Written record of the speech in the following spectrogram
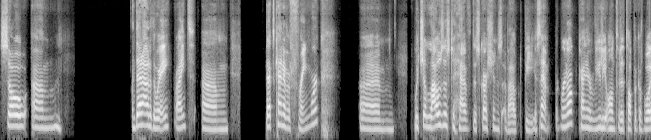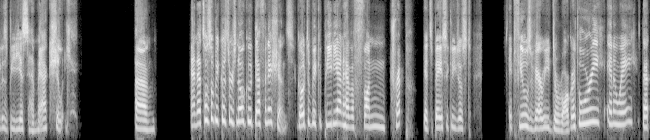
So um that out of the way, right? Um that's kind of a framework um which allows us to have discussions about BDSM, but we're not kind of really onto the topic of what is BDSM actually. um and that's also because there's no good definitions. Go to Wikipedia and have a fun trip. It's basically just it feels very derogatory in a way that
